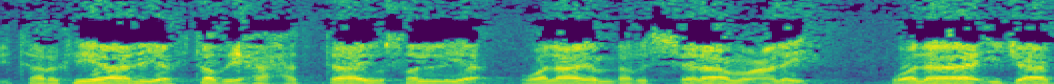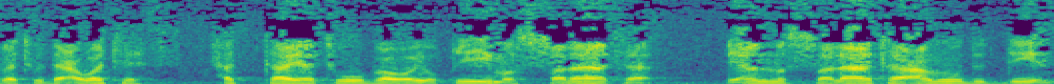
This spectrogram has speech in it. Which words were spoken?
بتركها ليفتضح حتى يصلي ولا ينبغي السلام عليه. ولا إجابة دعوته حتى يتوب ويقيم الصلاة لأن الصلاة عمود الدين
